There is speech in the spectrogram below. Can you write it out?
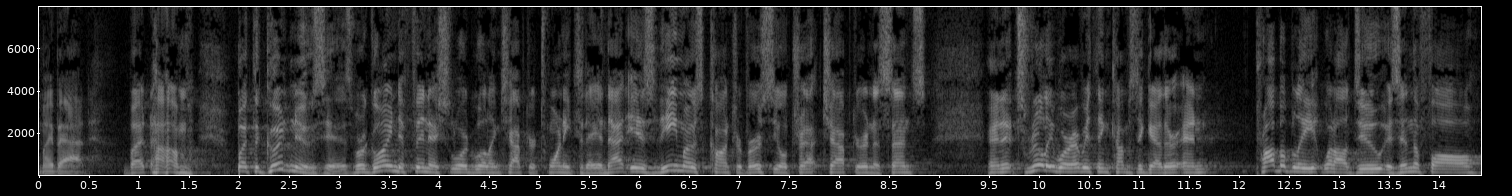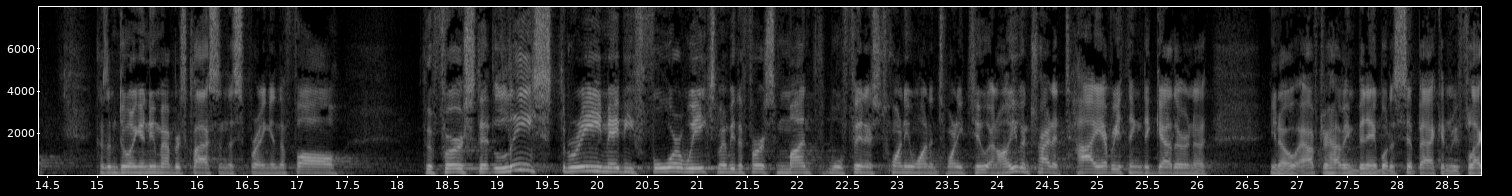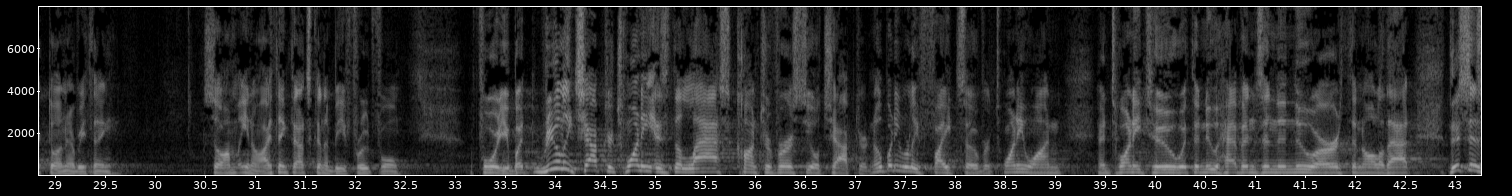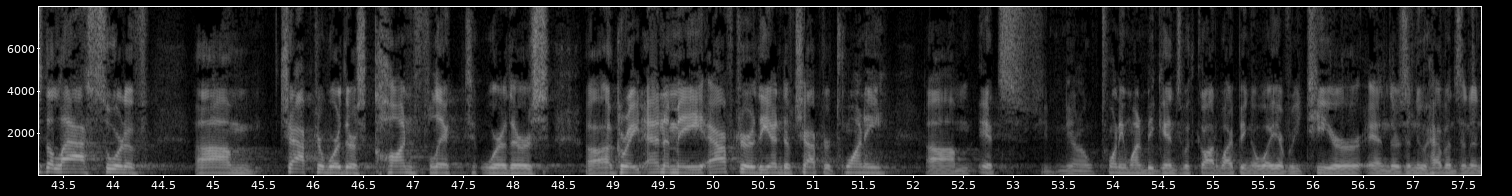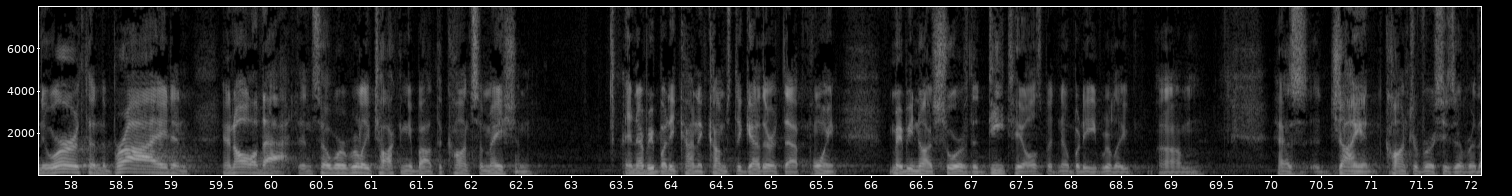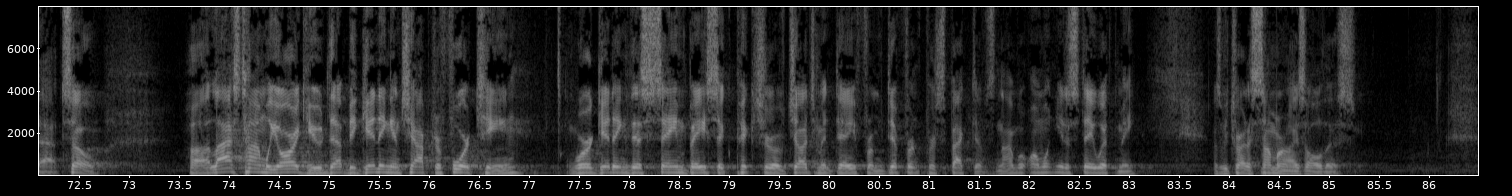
my bad. But, um, but the good news is we're going to finish, Lord willing, chapter 20 today, and that is the most controversial tra- chapter in a sense and it's really where everything comes together. And probably what I'll do is in the fall, because I'm doing a new members class in the spring, in the fall, the first at least three, maybe four weeks, maybe the first month, we'll finish 21 and 22. And I'll even try to tie everything together in a, you know, after having been able to sit back and reflect on everything. So I'm, you know, I think that's going to be fruitful for you. But really, chapter 20 is the last controversial chapter. Nobody really fights over 21 and 22 with the new heavens and the new earth and all of that. This is the last sort of um, chapter where there's conflict, where there's uh, a great enemy. After the end of chapter 20, um, it's, you know, 21 begins with God wiping away every tear, and there's a new heavens and a new earth, and the bride, and, and all of that. And so we're really talking about the consummation and everybody kind of comes together at that point. Maybe not sure of the details, but nobody really um, has giant controversies over that. So, uh, last time we argued that beginning in chapter 14, we're getting this same basic picture of Judgment Day from different perspectives. And I, w- I want you to stay with me as we try to summarize all this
